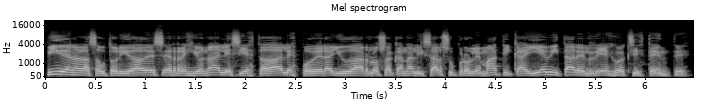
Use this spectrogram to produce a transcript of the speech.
Piden a las autoridades regionales y estadales poder ayudarlos a canalizar su problemática y evitar el riesgo existente.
